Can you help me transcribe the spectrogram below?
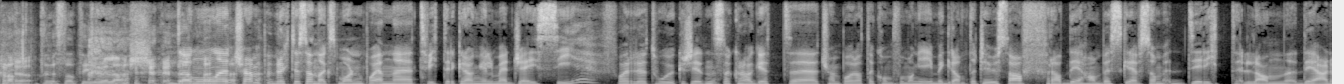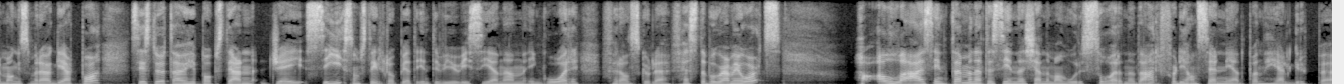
Klatrestativet, Lars. Donald Trump brukte søndagsmorgen på en eh, Twitter-krangel med JC. For eh, to uker siden så klaget eh, Trump over at det kom for mange immigranter til USA fra det han beskrev som drittland. Det er det mange som har reagert på. Sist ut er jo hiphop-stjernen JC, som stilte opp i et intervju i CNN i går, før han skulle feste på Grammy Awards. Alle er sinte, men etter sine kjenner man hvor sårende det er, fordi han ser ned på en hel gruppe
